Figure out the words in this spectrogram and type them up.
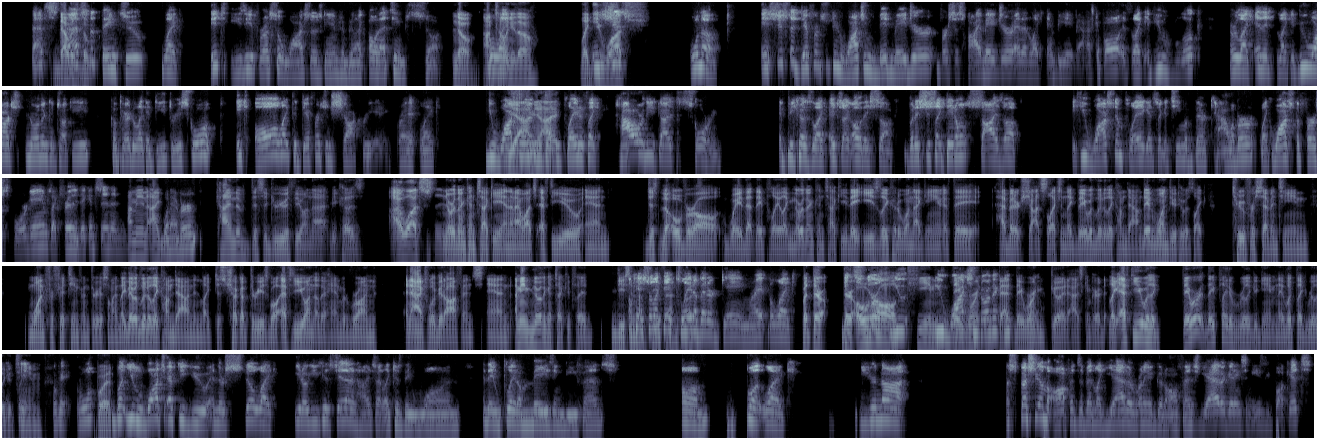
That's that was that's the- the... thing too. Like it's easy for us to watch those games and be like, "Oh, that team sucked." no, I'm Well, telling like, you though, like you watch. just- Well, no, it's just the difference between watching mid major versus high major, and then like NBA basketball. It's like if you look or like and it like if you watch Northern Kentucky compared to like a D three school, it's all like the difference in shot creating, right? Like you watch Yeah, I Northern mean, Kentucky I- play, and it's like, how are these guys scoring? And because like it's like, oh, they suck, but it's just like they don't size up. If you watch them play against like a team of their caliber, like watch the first four games, like Fairleigh Dickinson and I mean, I whatever. kind of disagree with you on that because I watch Northern Kentucky and then I watch FDU and just the overall way that they play. Like Northern Kentucky, they easily could have won that game if they had better shot selection. Like they would literally come down. They had one dude who was like two for 17, one for 15 from three or something. Like they would literally come down and like just chuck up threes. Well, FDU, on the other hand, would run an actual good offense. And I mean, Northern Kentucky played decent. Okay, so like they played but- a better game, right? But like but their their It's still- overall you- team you they watch weren't Northern- bet- they weren't good as compared to like FDU was like they were they played a really good game and they looked like a really good team. okay, well, But- but you watch FDU and they're still like you know you can say that in hindsight, like because they won and they played amazing defense. Um, but like you're not, especially on the offensive end. Like, yeah, they're running a good offense. Yeah, they're getting some easy buckets.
